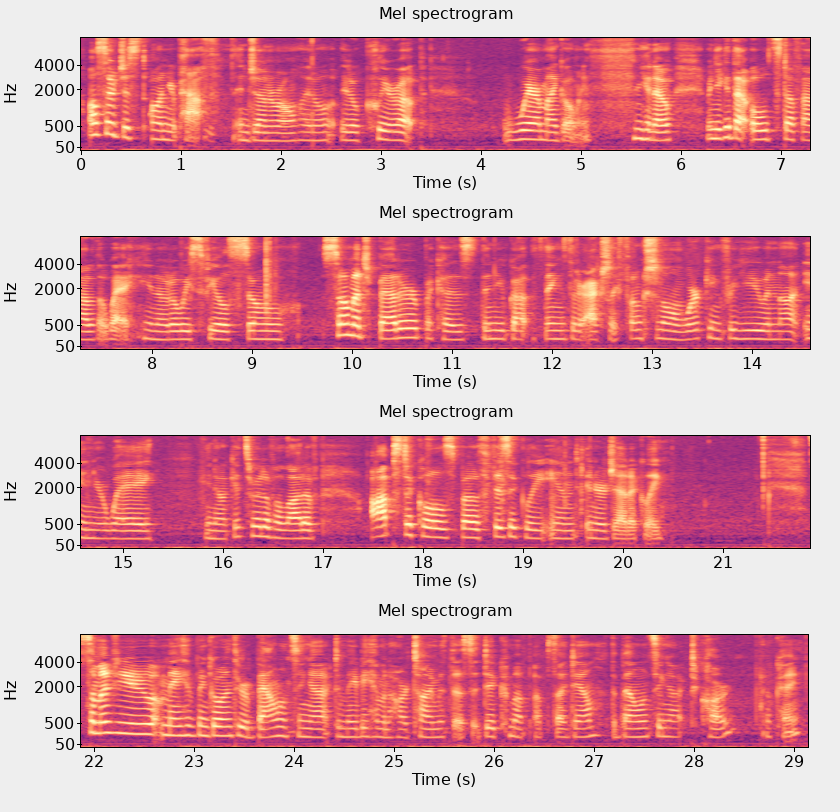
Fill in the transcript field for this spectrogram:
also just on your path in general. It'll it'll clear up where am I going? you know, when you get that old stuff out of the way, you know, it always feels so so much better because then you've got the things that are actually functional and working for you and not in your way. You know, it gets rid of a lot of obstacles both physically and energetically. Some of you may have been going through a balancing act and maybe having a hard time with this. It did come up upside down, the balancing act card, okay?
